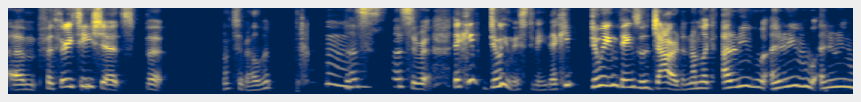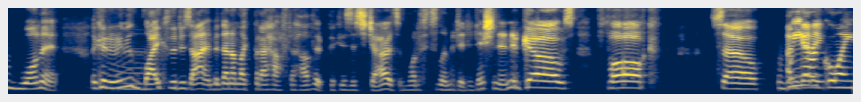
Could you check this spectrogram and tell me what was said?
um, for three t-shirts. But that's irrelevant. "Hmm, That's that's irre- they keep doing this to me. They keep doing things with Jared, and I'm like, I don't even, I don't even, I don't even want it. Like, I don't even like the design. But then I'm like, but I have to have it because it's Jared's, and what if it's limited edition? And it goes, fuck. So we getting, are going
